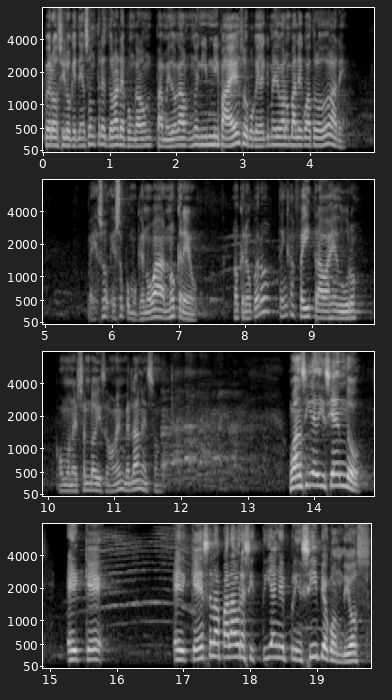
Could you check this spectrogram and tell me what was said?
Pero si lo que tienen son 3 dólares, pongan para medio galón, no, ni, ni, para eso, porque ya que medio galón vale 4 dólares. Pues eso, eso como que no va, no creo. No creo, pero tenga fe y trabaje duro, como Nelson lo hizo. Amén, ¿verdad, Nelson? Juan sigue diciendo, el que, el que es la palabra existía en el principio con Dios.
